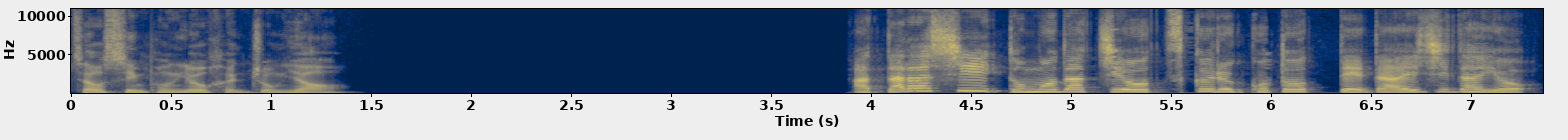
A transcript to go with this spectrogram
交新朋友很重要。新しい友達を作ることって大事だよ。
